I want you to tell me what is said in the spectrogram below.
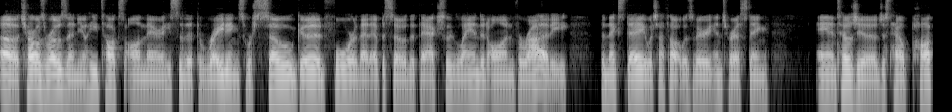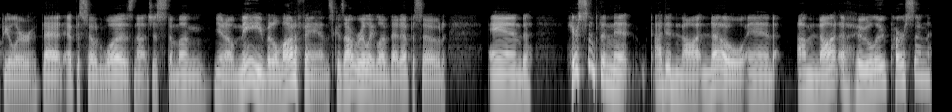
uh, Charles Rosen, you know, he talks on there. He said that the ratings were so good for that episode that they actually landed on Variety the next day, which I thought was very interesting and tells you just how popular that episode was, not just among, you know, me, but a lot of fans, because I really loved that episode. And here's something that I did not know, and I'm not a Hulu person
